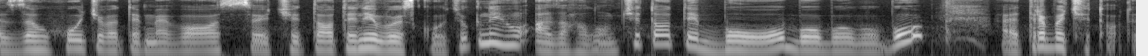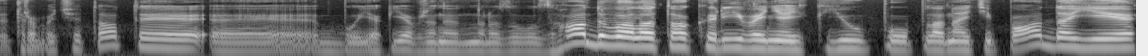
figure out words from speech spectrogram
заохочуватиме вас читати не обов'язково цю книгу, а загалом читати, бо, бо, бо, бо, бо е, треба читати. Треба читати, е, бо як я вже неодноразово згадувала, так рівень IQ по планеті падає.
